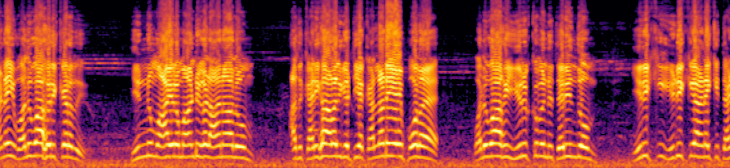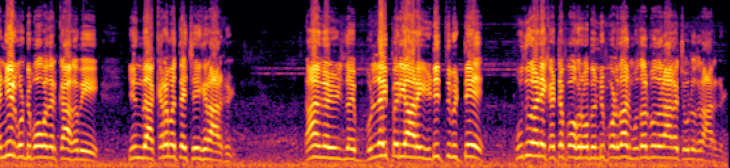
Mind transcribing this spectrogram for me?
அணை வலுவாக இருக்கிறது. இன்னும் ஆயிரம் ஆண்டுகள் ஆனாலும் அது கரிகாலன் கட்டிய கல்லணையைப் போல வலுவாக இருக்கும் என்று தெரிந்தும் இறுக்கி இடுக்கி அணைக்கு தண்ணீர் கொண்டு போவதற்காகவே இந்த அக்கிரமத்தை செய்கிறார்கள். நாங்கள் இந்த முல்லை பெரியாரை இடித்துவிட்டு புது அணை கட்டப்போகிறோம் என்று போலதான் முதல் முதலாக சொல்லுகிறார்கள்.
